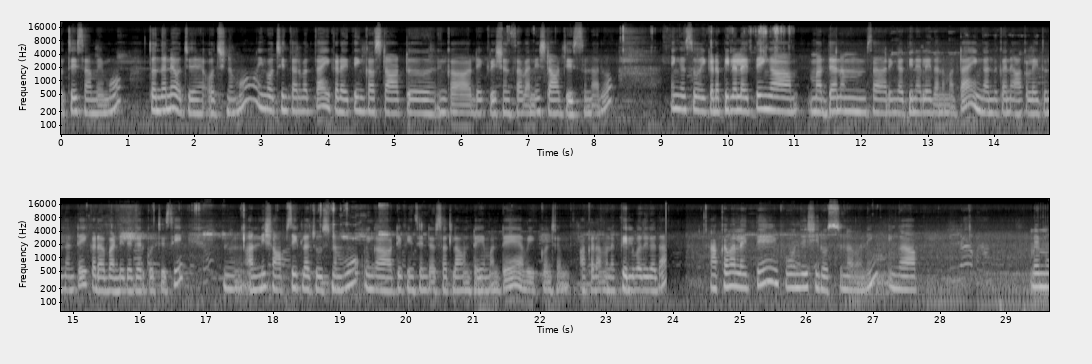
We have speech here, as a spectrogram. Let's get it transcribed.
వచ్చేసాము మేము. తొందరనే వచ్చే వచ్చినాము. ఇంక వచ్చిన తర్వాత ఇక్కడైతే ఇంకా స్టార్ట్ ఇంకా డెకరేషన్స్ అవన్నీ స్టార్ట్ చేస్తున్నారు. ఇంకా సో ఇక్కడ పిల్లలు అయితే ఇంకా మధ్యాహ్నం సార్ ఇంకా తినలేదన్నమాట. ఇంకా అందుకని ఆకలి అవుతుందంటే ఇక్కడ బండి దగ్గరకు వచ్చేసి అన్ని షాప్స్ ఇట్లా చూసినాము. ఇంకా టిఫిన్ సెంటర్స్ అట్లా ఉంటాయి ఏమంటే అవి కొంచెం అక్కడ మనకు తెలియదు కదా. అక్క వాళ్ళైతే ఫోన్ చేసి వస్తున్నామని. ఇంకా మేము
